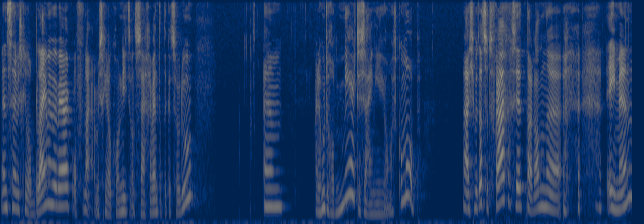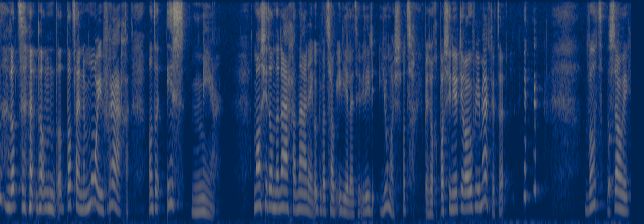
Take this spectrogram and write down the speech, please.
Mensen zijn misschien wel blij met mijn werk, of nou ja, misschien ook gewoon niet, want ze zijn gewend dat ik het zo doe. Ehm, maar er moet toch wat meer te zijn hier, jongens. Kom op. Nou, als je met dat soort vragen zit, nou dan, uh, amen. Dat, dan, dat, dat zijn de mooie vragen. Want er is meer. Maar als je dan daarna gaat nadenken, oké, wat zou ik idealiter... Jongens, wat zou, ik ben zo gepassioneerd hierover, je merkt het, hè? Wat zou ik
